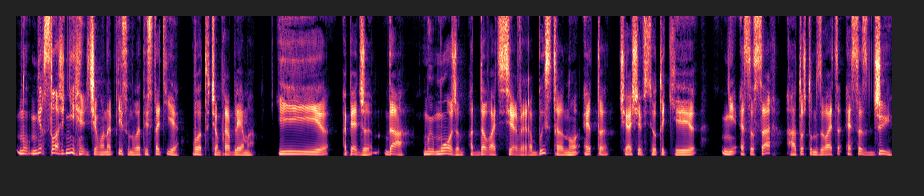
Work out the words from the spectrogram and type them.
ну, мир сложнее, чем он написан в этой статье. Вот в чем проблема. И опять же, да, мы можем отдавать сервера быстро, но это чаще все-таки не SSR, а то, что называется SSG,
